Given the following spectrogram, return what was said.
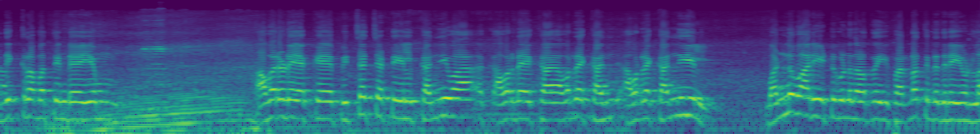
അതിക്രമത്തിന്റെയും അവരുടെയൊക്കെ പിച്ചച്ചട്ടിയിൽ കഞ്ഞി അവരുടെ അവരുടെ അവരുടെ കഞ്ഞിയിൽ മണ്ണ് വാരിയിട്ടുകൊണ്ട് നടത്തുന്ന ഈ ഭരണത്തിനെതിരെയുള്ള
